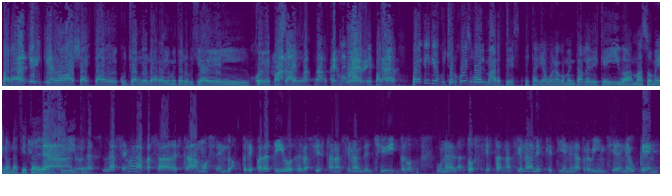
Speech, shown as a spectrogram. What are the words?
para aquel que no haya estado escuchando la radiometalurgia el jueves pasado, martes pasado, para aquel que no escuchó el jueves o el martes, estaría bueno comentarle de qué iba más o menos la fiesta del chivito. La, la semana pasada estábamos en los preparativos de la Fiesta Nacional del Chivito, una de las dos fiestas nacionales que tiene la provincia de Neuquén,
